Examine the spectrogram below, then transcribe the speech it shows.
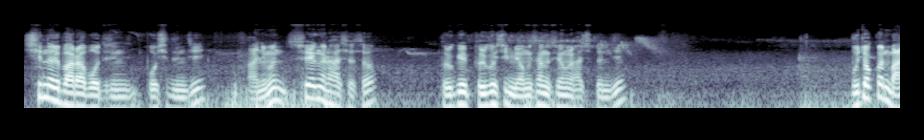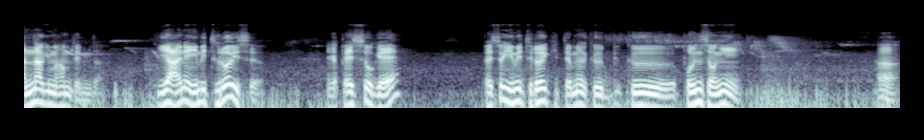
신을 바라보든지 보시든지 아니면 수행을 하셔서 불교 불교식 명상 수행을 하시든지 무조건 만나기만 하면 됩니다. 이 안에 이미 들어 있어요. 그러니까 뱃속에 뱃속에 이미 들어 있기 때문에 그 그 본성이 어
